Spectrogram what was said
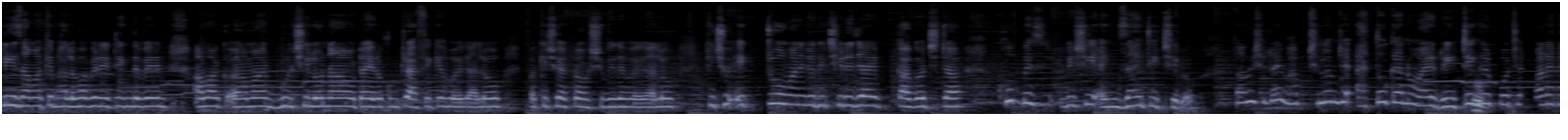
প্লিজ আমাকে ভালোভাবে রেটিং দেবেন। আমার আমার ভুল ছিল না ওটা এরকম ট্রাফিকে হয়ে গেল বা কিছু একটা অসুবিধে হয়ে গেল। কিছু একটুও মানে যদি ছিঁড়ে যায় কাগজটা খুব বেশি বেশি অ্যাংজাইটি ছিল। তো আমি সেটাই ভাবছিলাম যে এত কেন? রেটিং এর পচে মানে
